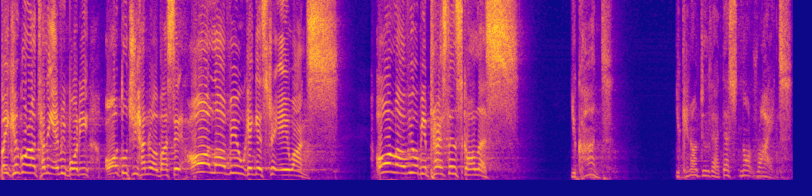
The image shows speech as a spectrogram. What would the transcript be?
But you can go around telling everybody, all two, three hundred of us say, all of you can get straight A ones. All of you will be president scholars. You can't. You cannot do that. That's not right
